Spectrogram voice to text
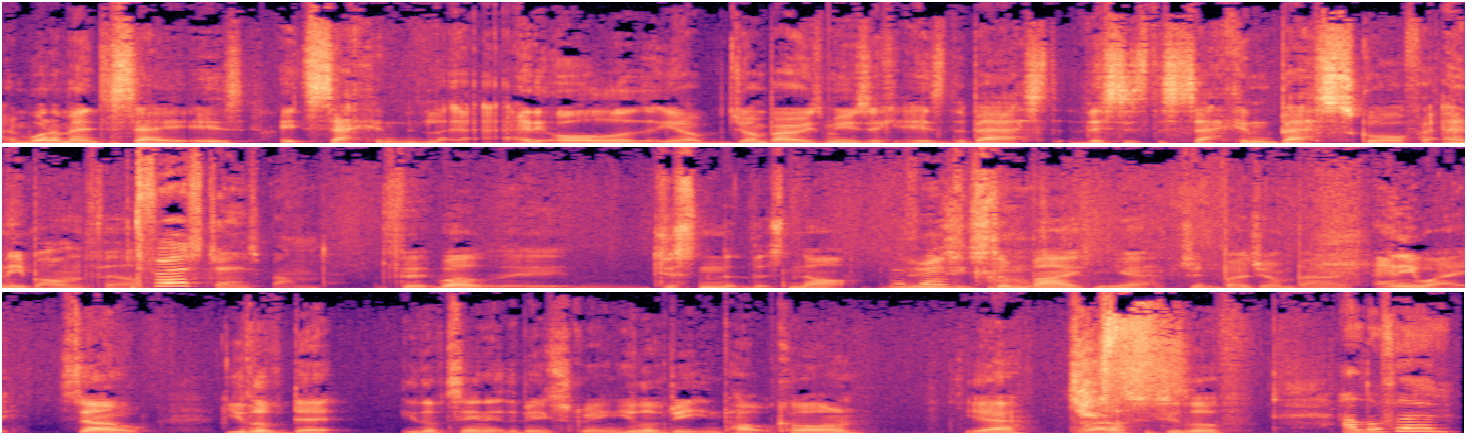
And what I meant to say is it's second. And it all, you know, John Barry's music is the best. This is the second best score for any Bond film. the first James Bond. For, well, uh, just n- that's not The the music's done by yeah by John Barry. Anyway, so you loved it. You loved seeing it at the big screen. You loved eating popcorn. Yeah. What else did you love? I love them,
